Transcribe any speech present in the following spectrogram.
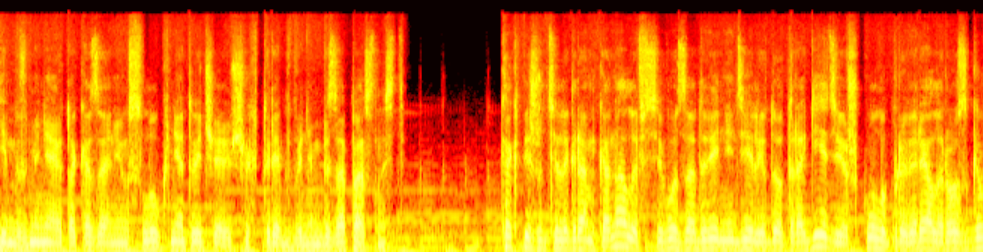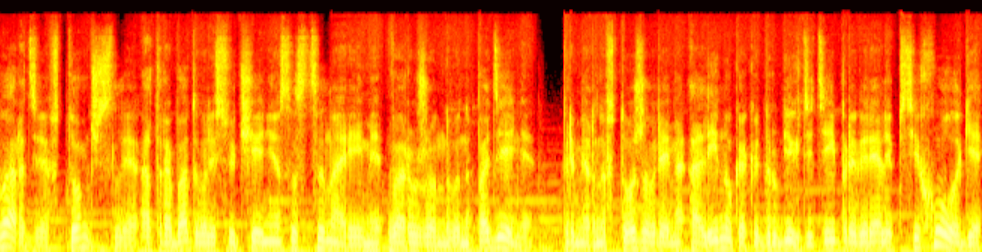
Им вменяют оказание услуг, не отвечающих требованиям безопасности. Как пишут телеграм-каналы, всего за две недели до трагедии школу проверяла Росгвардия, в том числе отрабатывались учения со сценариями вооруженного нападения. Примерно в то же время Алину, как и других детей, проверяли психологи.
